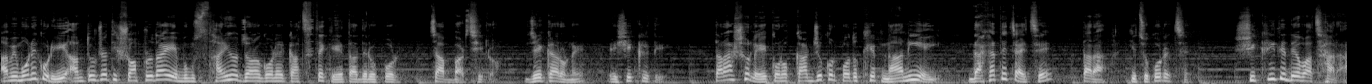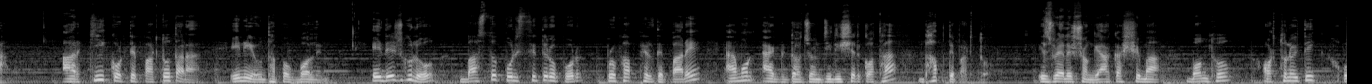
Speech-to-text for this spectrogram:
আমি মনে করি আন্তর্জাতিক সম্প্রদায় এবং স্থানীয় জনগণের কাছ থেকে তাদের ওপর চাপ বাড়ছিল। যে কারণে এই স্বীকৃতি। তারা আসলে কোনো কার্যকর পদক্ষেপ না নিয়েই দেখাতে চাইছে, তারা কিছু করেছে। স্বীকৃতি দেওয়া ছাড়া আর কি করতে পারতো তারা? এ নিয়ে অধ্যাপক বলেন, এই দেশগুলো বাস্তব পরিস্থিতির ওপর প্রভাব ফেলতে পারে, এমন এক ডজন জিনিসের কথা ভাবতে পারত। ইসরায়েলের সঙ্গে আকাশসীমা বন্ধ, অর্থনৈতিক ও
